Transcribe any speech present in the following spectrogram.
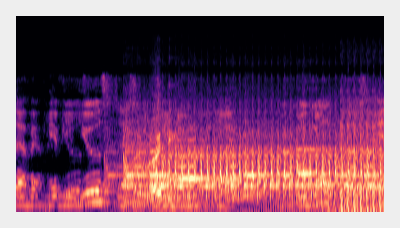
if you use this, you, like, you don't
